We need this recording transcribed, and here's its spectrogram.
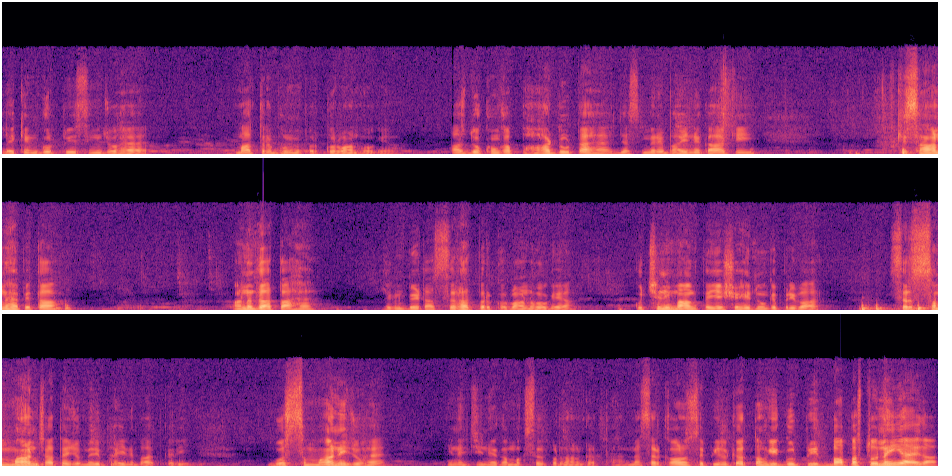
लेकिन गुरप्रीत सिंह जो है, मातृभूमि पर कुर्बान हो गया। आज दुखों का पहाड़ टूटा है। जैसे मेरे भाई ने कहा कि किसान है पिता, अन्नदाता है, लेकिन बेटा सरहद पर कुर्बान हो गया। कुछ नहीं मांगते ये शहीदों के परिवार। सिर्फ़ सम्मान चाहते हैं, जो मेरे भाई ने बात करी। वो सम्मान ही जो है, इन्हें जीने का मकसद प्रदान करता है। मैं सरकारों से अपील करता हूँ कि गुरप्रीत वापस तो नहीं आएगा,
